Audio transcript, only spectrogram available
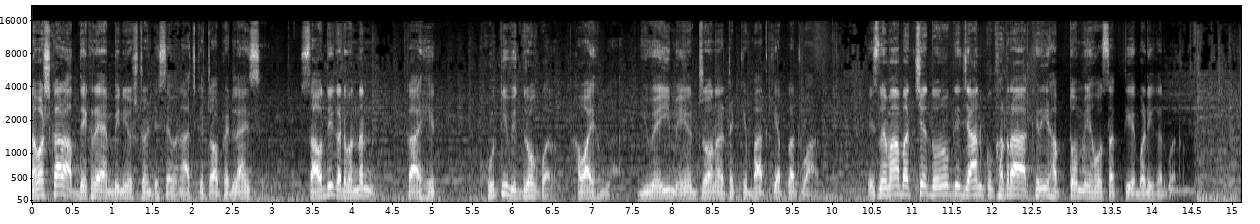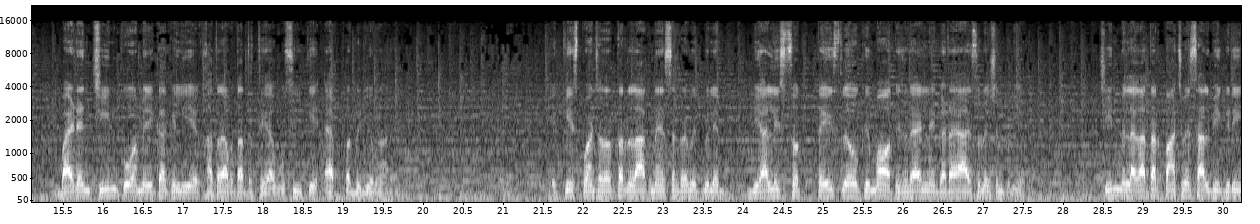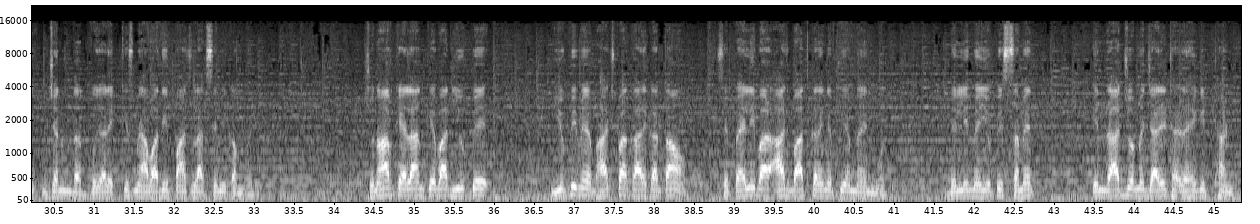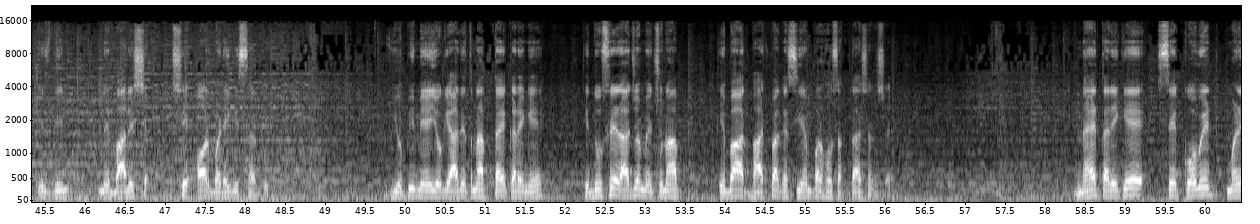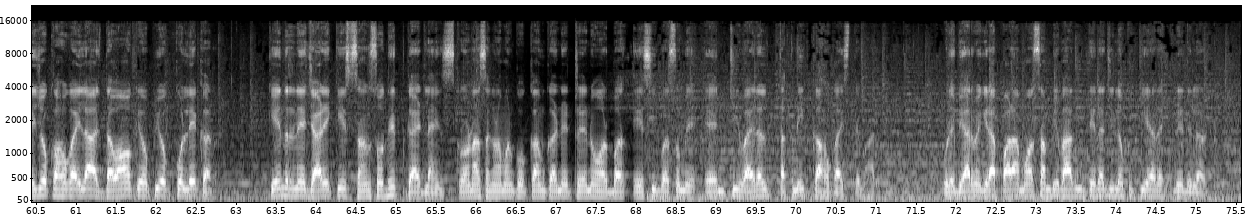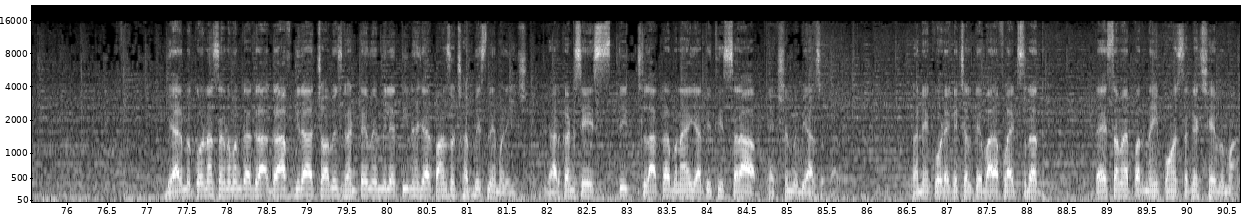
नमस्कार, आप देख रहे हैं एमबी न्यूज़ 27 आज के टॉप हेडलाइंस सऊदी गठबंधन का हित हूती विद्रोह पर हवाई हमला। यूएई में ड्रोन अटैक के बाद किया पलटवार। इसमें माँ बच्चे दोनों की जान को खतरा आखिरी हफ्तों में हो सकती है बड़ी गड़बड़। बाइडेन चीन को अमेरिका के लिए खतरा बताते थे, अब उसी के ऐप पर वीडियो बना रहे हैं। इक्कीस पॉइंट सतहत्तर लाख नए संक्रमित मिले, बयालीस सौ तेईस लोगों की मौत। इसराइल ने घटाया आइसोलेशन पीरियड चीन में लगातार पाँचवें साल भी गिरी जन्म दर। 2021 में आबादी पाँच लाख से भी कम बढ़ी। चुनाव के ऐलान के बाद यूपी यूपी में भाजपा कार्यकर्ताओं से पहली बार आज बात करेंगे पीएम नरेंद्र मोदी। दिल्ली में यूपी समेत इन राज्यों में जारी रहेगी ठंड। इस दिन में बारिश से और बढ़ेगी सर्दी। यूपी में योगी आदित्यनाथ तय करेंगे कि दूसरे राज्यों में चुनाव के बाद भाजपा के सीएम पर हो सकता है संशय। नए तरीके से कोविड मरीजों का होगा इलाज। दवाओं के उपयोग को लेकर केंद्र ने जारी की संशोधित गाइडलाइंस कोरोना संक्रमण को कम करने ट्रेनों और बस एसी बसों में एंटीवायरल तकनीक का होगा इस्तेमाल। पूरे बिहार में गिरा पारा मौसम विभाग ने तेरह जिलों को किया रेड अलर्ट बिहार में कोरोना संक्रमण का ग्रा, ग्राफ गिरा। 24 घंटे में मिले 3,526 नए मरीज़। झारखंड से स्टिच लाकर बनाई जाती थी शराब। एक्शन में बिहार सरकार। घने कोड़े के चलते 12 फ्लाइट्स रद्द। तय समय पर नहीं पहुँच सके छह विमान।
